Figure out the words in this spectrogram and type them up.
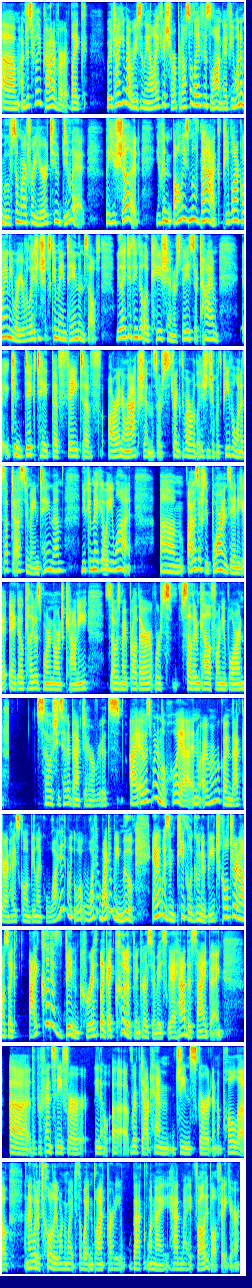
um, I'm just really proud of her. Like, we were talking about recently how life is short, but also life is long. And if you want to move somewhere for a year or two, do it. Like you should. You can always move back. People aren't going anywhere. Your relationships can maintain themselves. We like to think that location or space or time eh, can dictate the fate of our interactions or strength of our relationship with people when it's up to us to maintain them. You can make it what you want. Um, I was actually born in San Diego. Kelly was born in Orange County. So was my brother. We're Southern California born. So she's headed back to her roots. I, I, was born in La Jolla, and I remember going back there in high school and being like, "Why did we? What? Why did we move?" And it was in peak Laguna Beach culture, and I was like, "I could have been Chris. Like I could have been Kristen. Basically, I had the side bang, uh, the propensity for you know uh, ripped out hem jean skirt and a polo, and I would have totally worn white to the white and black party back when I had my volleyball figure."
